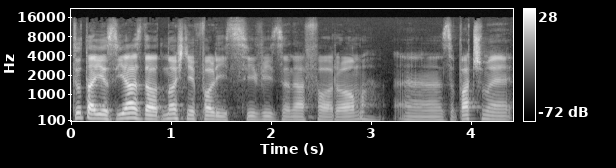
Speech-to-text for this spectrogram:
tutaj jest jazda odnośnie policji, widzę na forum. E, zobaczmy,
